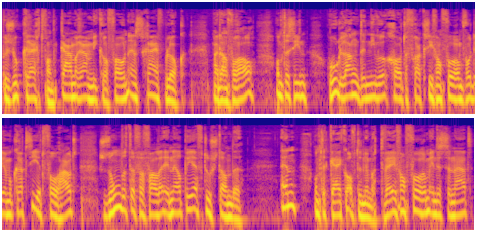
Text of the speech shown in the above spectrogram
bezoek krijgt van camera, microfoon en schrijfblok. Maar dan vooral om te zien hoe lang de nieuwe grote fractie van Forum voor Democratie het volhoudt zonder te vervallen in LPF-toestanden. En om te kijken of de nummer 2 van Forum in de Senaat,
